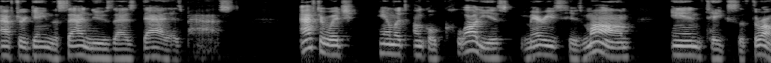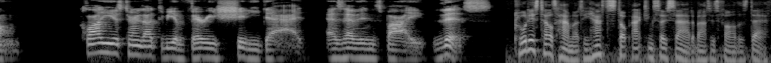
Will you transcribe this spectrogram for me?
after getting the sad news that his dad has passed. After which, Hamlet's uncle Claudius marries his mom and takes the throne. Claudius turns out to be a very shitty dad, as evidenced by this. Claudius tells Hamlet he has to stop acting so sad about his father's death.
